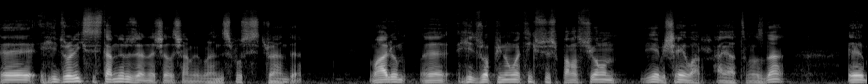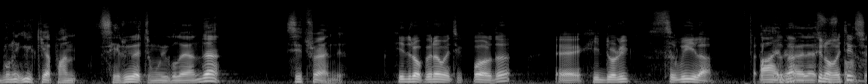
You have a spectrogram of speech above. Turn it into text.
Ee, hidrolik sistemler üzerinde çalışan bir mühendis bu Citroen'de. Malum e, hidropneumatik süspansiyon diye bir şey var hayatımızda. E, bunu ilk yapan seri üretim uygulayan da Citroen'di. Hidropneumatik bu arada e, hidrolik sıvıyla. Aynen öyle, Pneumatik,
